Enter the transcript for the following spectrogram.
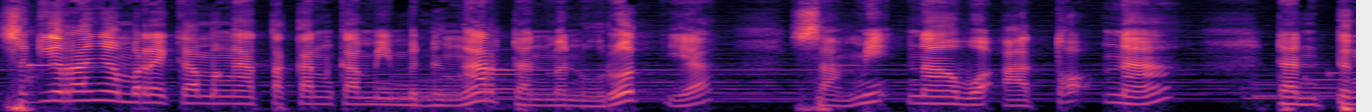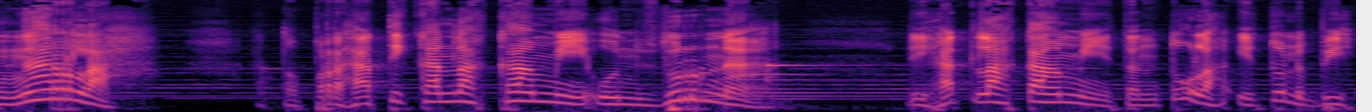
Sekiranya mereka mengatakan kami mendengar dan menurut ya, sami'na wa atokna dan dengarlah atau perhatikanlah kami, unzurna, lihatlah kami, tentulah itu lebih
